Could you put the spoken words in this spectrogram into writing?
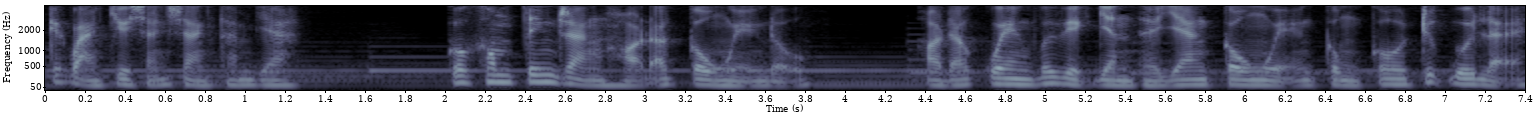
các bạn chưa sẵn sàng tham gia. Cô không tin rằng họ đã cầu nguyện đủ. Họ đã quen với việc dành thời gian cầu nguyện cùng cô trước buổi lễ,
